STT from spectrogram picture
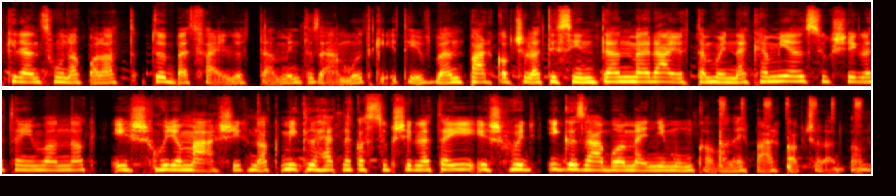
kilenc hónap alatt többet fejlődtem, mint az elmúlt két évben párkapcsolati szinten, mert rájöttem, hogy nekem milyen szükségleteim vannak, és hogy a másiknak mik lehetnek a szükségletei, és hogy igazából mennyi munka van egy párkapcsolatban.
